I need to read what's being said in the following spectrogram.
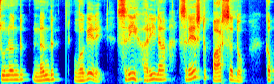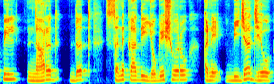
સુનંદ, નંદ વગેરે શ્રી હરિના શ્રેષ્ઠ પાર્ષદો કપિલ, નારદ, દત્ત સનકાદી યોગેશ્વરો અને બીજા જેઓ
